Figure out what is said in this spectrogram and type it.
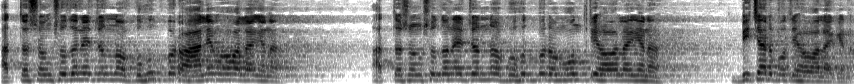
আত্মসংশোধনের জন্য বহুত বড় আলেম হওয়া লাগে না। আত্মসংশোধনের জন্য বহুত বড় মন্ত্রী হওয়া লাগে না। বিচারপতি হওয়া লাগে না।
